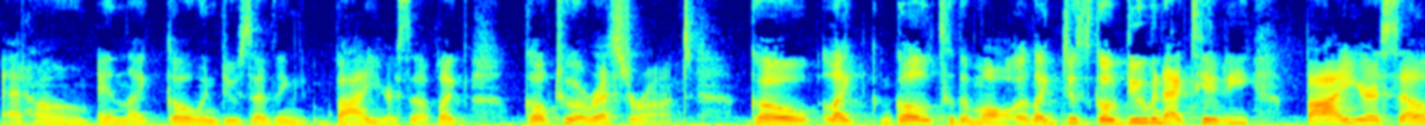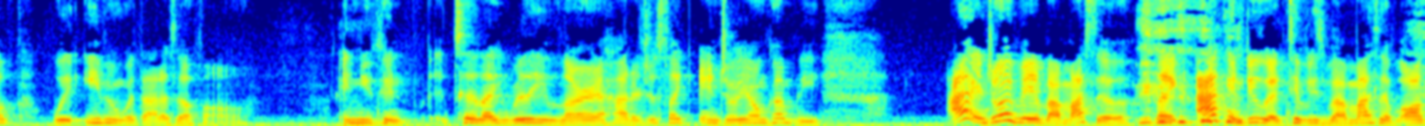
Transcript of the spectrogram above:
at home and like go and do something by yourself. Like go to a restaurant. Go like go to the mall. Like just go do an activity by yourself with even without a cell phone. And you mm-hmm. can to like really learn how to just like enjoy your own company I enjoy being by myself. Like I can do activities by myself. All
